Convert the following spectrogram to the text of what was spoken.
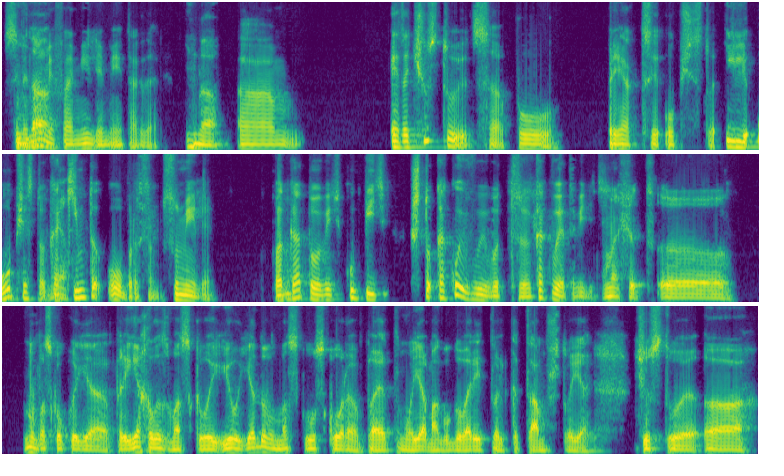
с именами, да. фамилиями и так далее. Да. Это чувствуется по реакции общества? Или общество Нет. каким-то образом сумели подготовить, купить? Что, какой вывод, как вы это видите? Значит, э, ну, поскольку я приехал из Москвы и уеду в Москву скоро, поэтому я могу говорить только там, что я чувствую. А,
